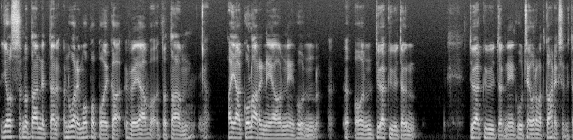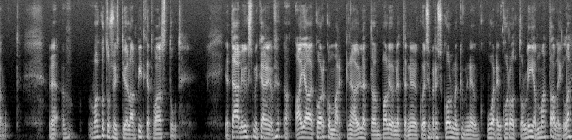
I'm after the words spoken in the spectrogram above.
jos sanotaan, että nuori mopopoika ja, tota, ajaa kolarin ja on, niin kuin, on työkyvytön, työkyvytön niin kuin seuraavat 80 vuotta. Vakuutusyhtiöillä on pitkät vastuut. Ja tämä on yksi, mikä ajaa korkomarkkinaa yllättävän paljon, että ne, kun esimerkiksi 30 vuoden korot on liian matalilla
